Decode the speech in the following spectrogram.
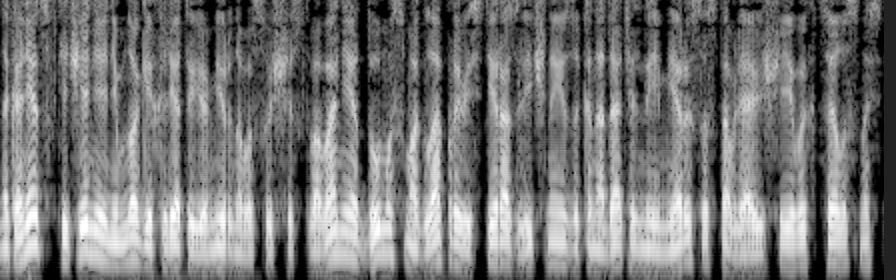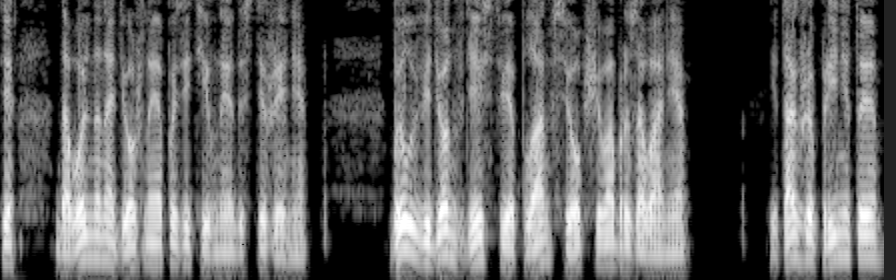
Наконец, в течение немногих лет ее мирного существования Дума смогла провести различные законодательные меры, составляющие в их целостности довольно надежное позитивное достижение. Был введен в действие план всеобщего образования, и также приняты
